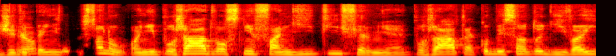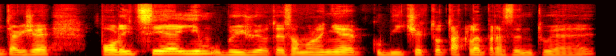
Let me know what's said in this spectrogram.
že ty jo. peníze dostanou. Oni pořád vlastně fandí té firmě, pořád jakoby se na to dívají, takže policie jim ubližuje, to je samozřejmě Kubíček to takhle prezentuje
